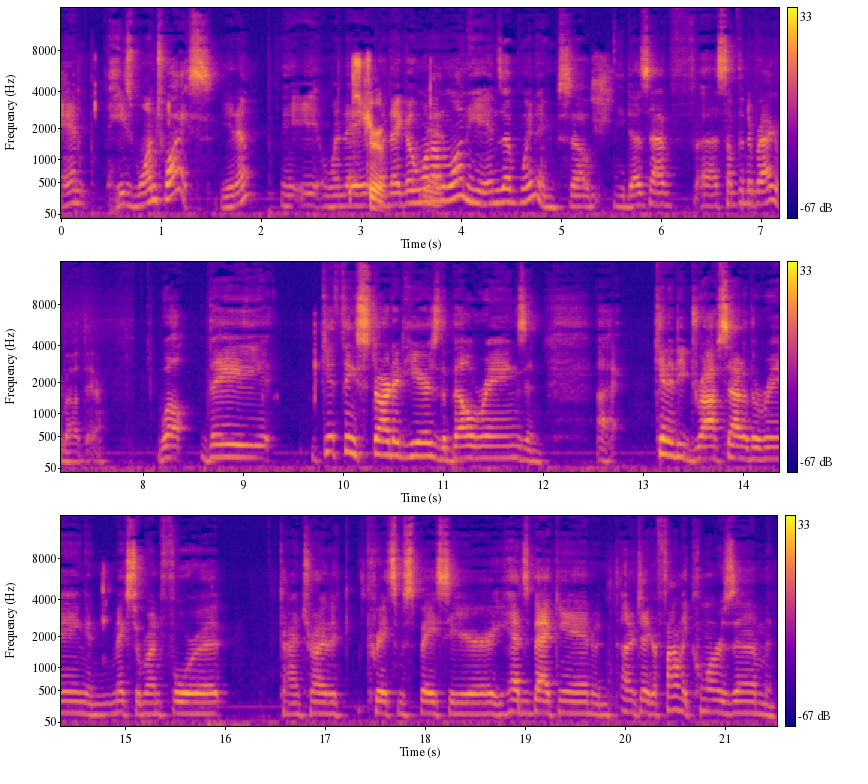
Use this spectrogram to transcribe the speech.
and he's won twice. You know, He- he- when they when they go one on one, he ends up winning. So he does have uh, something to brag about there. Well, they get things started here as the bell rings and uh, Kennedy drops out of the ring and makes a run for it. Kind of trying to create some space here. He heads back in and Undertaker finally corners him and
